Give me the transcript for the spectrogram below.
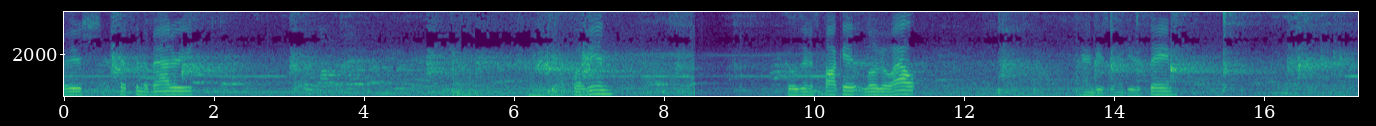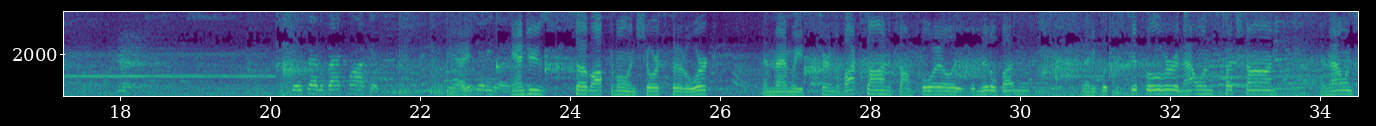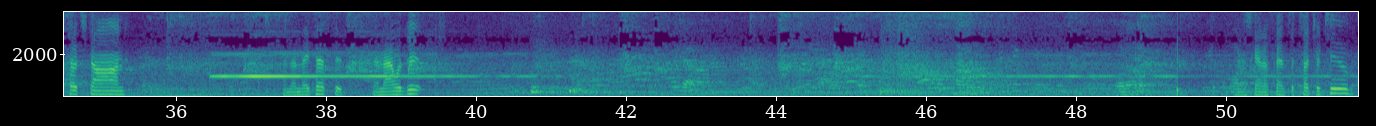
There's testing the battery. And he's gonna plug in. Goes in his pocket, logo out. Andrew's gonna do the same. Supposed to have a back pocket. Yeah, anyway. Andrew's suboptimal in shorts, but it'll work. And then we turn the box on. It's on foil. Is the middle button. And then he puts his tip over, and that one's touched on, and that one's touched on. And then they tested, and that was it. I'm just gonna fence a touch or two.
